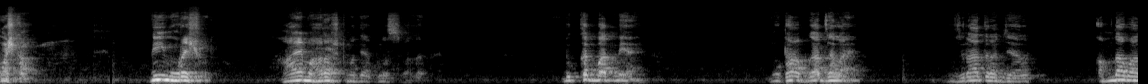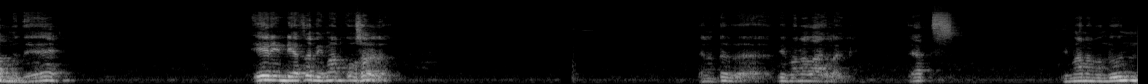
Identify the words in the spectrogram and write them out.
नमस्कार. मी मोरेश्वर. हाय महाराष्ट्रमध्ये आपलं स्वागत आहे. दुःखद बातमी आहे. मोठा अपघात झाला आहे गुजरात राज्यात अहमदाबादमध्ये एअर इंडियाचं विमान कोसळलं. त्यानंतर विमानाला आग लागली. त्याच विमानामधून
